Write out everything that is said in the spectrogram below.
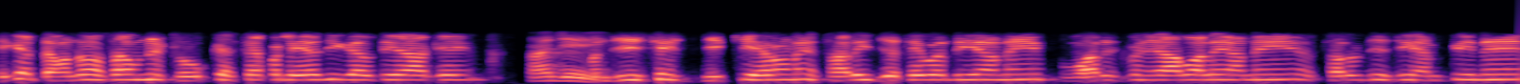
ਠੀਕ ਹੈ ਦਮਦਮਾ ਸਾਹਿਬ ਨੇ ਠੋਕ ਕੇ ਸਟੈਪ ਲਿਆ ਜੀ ਗੱਲ ਤੇ ਆ ਕੇ। ਹਾਂਜੀ। ਮਨਜੀਤ ਸਿੰਘ ਜੀਕੇ ਹੋਰਾਂ ਨੇ ਸਾਰੀ ਜਥੇਬੰਦੀਆਂ ਨੇ ਵਾਰਿਸ ਪੰਜਾਬ ਵਾਲਿਆਂ ਨੇ ਸਰਬਜੀਤ ਸਿੰਘ ਐਮਪੀ ਨੇ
